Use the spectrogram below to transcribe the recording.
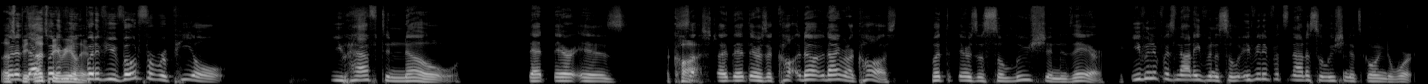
let's be that- let's but be if real you, here. But if you vote for repeal, you have to know that there is a so- cost. uh, that there's a co- no, not even a cost, but that there's a solution there. Even if it's not even a solution, even if it's not a solution that's going to work,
